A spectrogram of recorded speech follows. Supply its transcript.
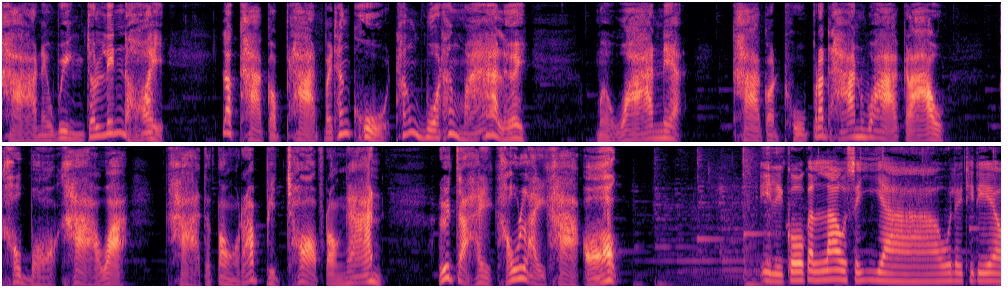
ข้าเนี่ยวิ่งจนลิ้นหอย แล้วข้าก็พลาดไปทั้งขู่ทั้งวัวทั้งม้าเลย เมื่อวานเนี่ยข้าก็ถูกประธานว่ากล่าว เขาบอกข้าว่าข้าจะต้องรับผิดชอบต่องาน หรือจะให้เขาไล่ข้าออก อิลิโกก็เล่าซะยาวเลยทีเดียว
